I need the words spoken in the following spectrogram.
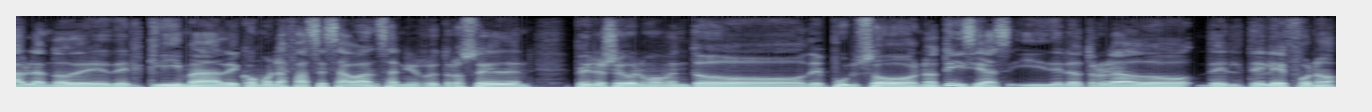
hablando de- del clima, de cómo las fases avanzan y retroceden, pero llegó el momento de Pulso Noticias y del otro lado del teléfono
